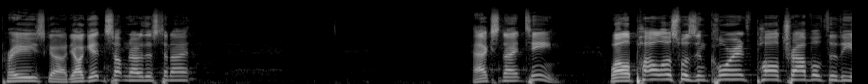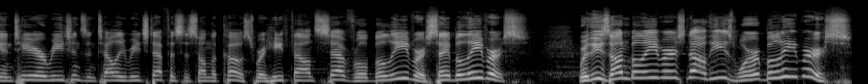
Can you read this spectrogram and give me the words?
Praise God. Y'all getting something out of this tonight? Acts 19. While Apollos was in Corinth, Paul traveled through the interior regions until he reached Ephesus on the coast, where he found several believers. Say believers. Were these unbelievers? No, these were believers.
